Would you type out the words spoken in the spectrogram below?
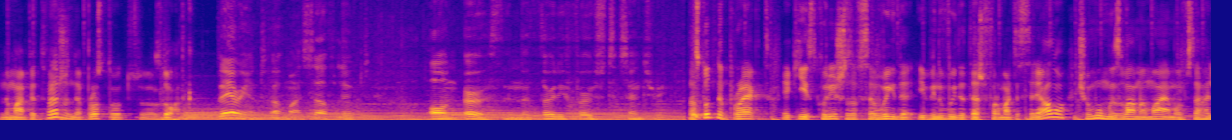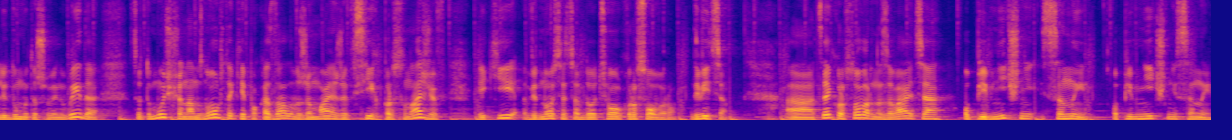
Немає підтвердження, просто от здогадка. variant of myself lived on Earth in the 31st century. Наступний проект, який скоріше за все вийде, і він вийде теж в форматі серіалу. Чому ми з вами маємо взагалі думати, що він вийде? Це тому, що нам знову ж таки показали вже майже всіх персонажів, які відносяться до цього кросоверу. Дивіться, цей кросовер називається Опівнічні сини. Опівнічні сини.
